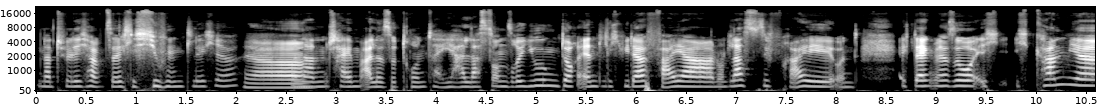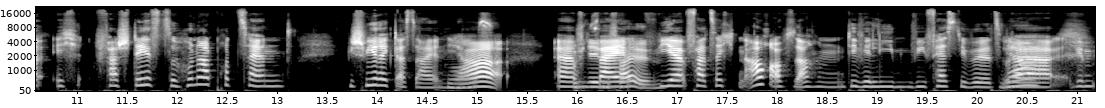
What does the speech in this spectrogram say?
natürlich hauptsächlich Jugendliche. Und Ja. dann schreiben alle so drunter, ja, lasst unsere Jugend doch endlich wieder feiern und lasst sie frei. Und ich denke mir so, ich, ich kann mir, ich verstehe es zu 100 Prozent, wie schwierig das sein muss. Ja, ähm, auf jeden weil Fall. wir verzichten auch auf Sachen, die wir lieben, wie Festivals Ja. oder wir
